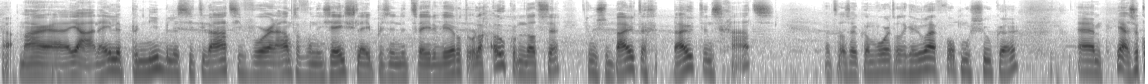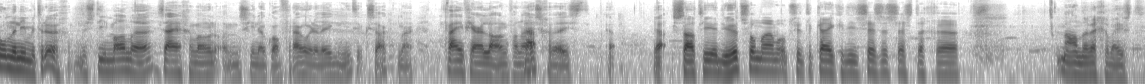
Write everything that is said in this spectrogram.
Ja. Maar eh, ja, een hele penibele situatie voor een aantal van die zeeslepers in de Tweede Wereldoorlog. Ook omdat ze, toen ze buiten, buitenschaats, dat was ook een woord wat ik heel even op moest zoeken. Ehm, ja, ze konden niet meer terug. Dus die mannen zijn gewoon, eh, misschien ook wel vrouwen, dat weet ik niet exact, maar vijf jaar lang van Ja. huis geweest. Ja, staat hier die Hudson waar we op zitten kijken, die is 66 eh, maanden weg geweest.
